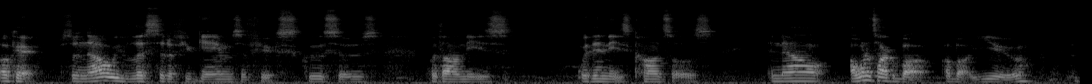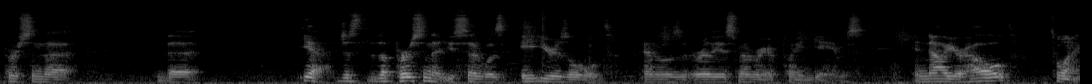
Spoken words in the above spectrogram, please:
Okay. So now we've listed a few games, a few exclusives within these within these consoles. And now I want to talk about about you, the person that that yeah, just the person that you said was 8 years old and it was the earliest memory of playing games. And now you're how old? Twenty.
